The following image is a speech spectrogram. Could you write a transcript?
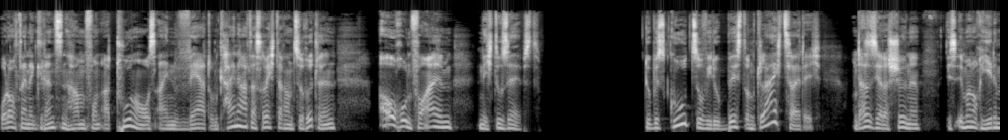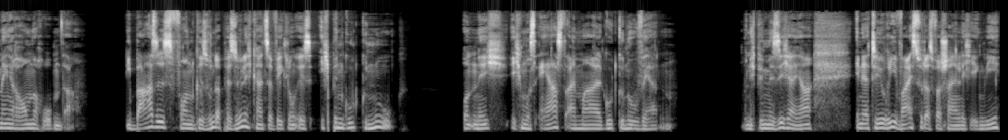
oder auch deine Grenzen haben von Natur aus einen Wert und keiner hat das Recht daran zu rütteln, auch und vor allem nicht du selbst. Du bist gut, so wie du bist und gleichzeitig, und das ist ja das Schöne, ist immer noch jede Menge Raum nach oben da. Die Basis von gesunder Persönlichkeitsentwicklung ist, ich bin gut genug und nicht, ich muss erst einmal gut genug werden. Und ich bin mir sicher, ja, in der Theorie weißt du das wahrscheinlich irgendwie,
